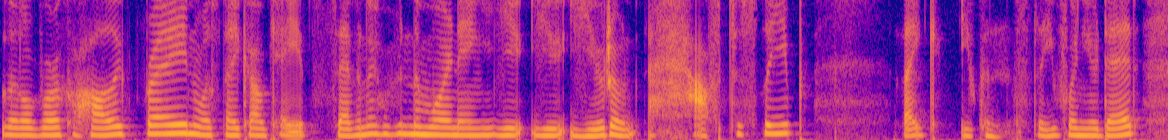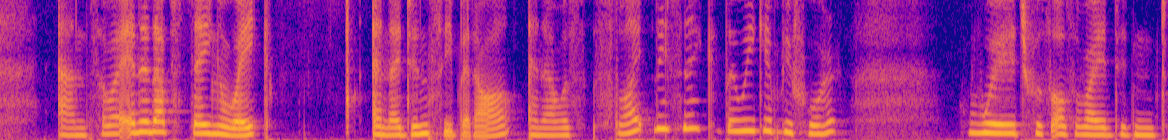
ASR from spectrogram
little workaholic brain was like, okay, it's 7 in the morning. You, you, you don't have to sleep. Like, you can sleep when you're dead. And so I ended up staying awake and I didn't sleep at all. And I was slightly sick the weekend before which was also why I didn't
